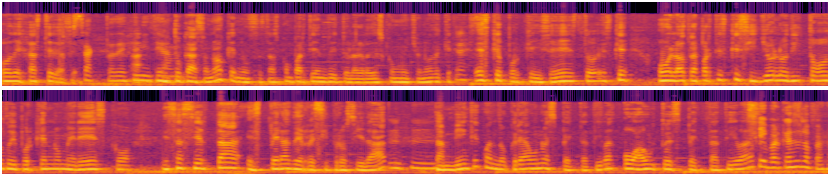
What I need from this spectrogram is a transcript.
o dejaste de hacer. Exacto, Ah, definitivamente. en tu caso, ¿no? Que nos estás compartiendo y te lo agradezco mucho, ¿no? De que Gracias. es que porque hice esto, es que, o la otra parte es que si yo lo di todo y por qué no merezco, esa cierta espera de reciprocidad, también que cuando crea uno expectativas o autoexpectativas, Sí, porque eso es lo peor.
